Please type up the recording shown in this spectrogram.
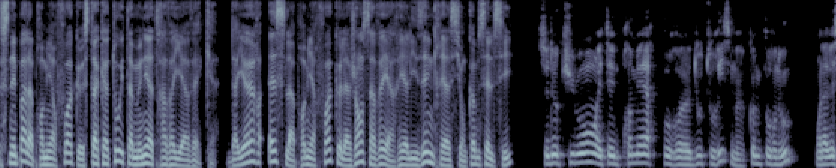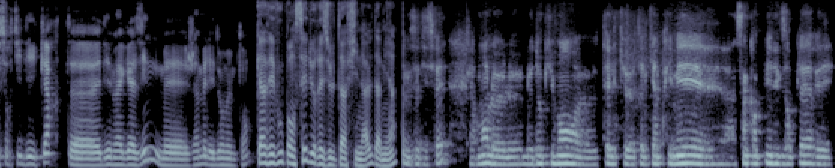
Ce n'est pas la première fois que Staccato est amené à travailler avec. D'ailleurs, est-ce la première fois que l'agence avait à réaliser une création comme celle-ci? Ce document était une première pour euh, Doux Tourisme, comme pour nous. On avait sorti des cartes euh, et des magazines, mais jamais les deux en même temps. Qu'avez-vous pensé du résultat final, Damien? On est satisfait. Clairement, le, le, le document euh, tel que tel qu'imprimé à 50 000 exemplaires et,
